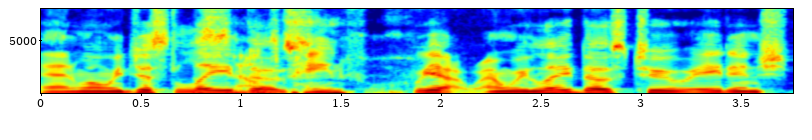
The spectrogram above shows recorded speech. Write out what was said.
and when we just laid Sounds those painful. yeah and we laid those two eight inch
